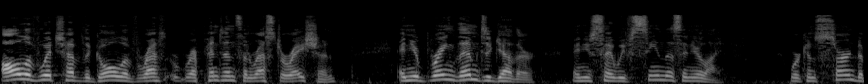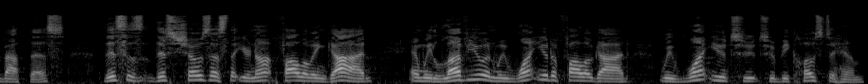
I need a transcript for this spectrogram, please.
all of which have the goal of res- repentance and restoration. And you bring them together and you say, We've seen this in your life. We're concerned about this. This, is, this shows us that you're not following God, and we love you and we want you to follow God. We want you to, to be close to Him.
